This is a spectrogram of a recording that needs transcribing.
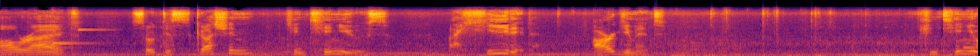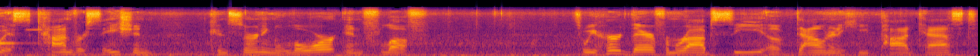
All right. So discussion continues. A heated argument, continuous conversation concerning lore and fluff. So we heard there from Rob C. of Down in a Heap podcast,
